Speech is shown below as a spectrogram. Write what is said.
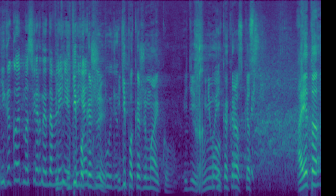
никакое атмосферное давление Иди, иди покажи, не будет. иди покажи майку. Иди, у него Ой. как раз кос... А это,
